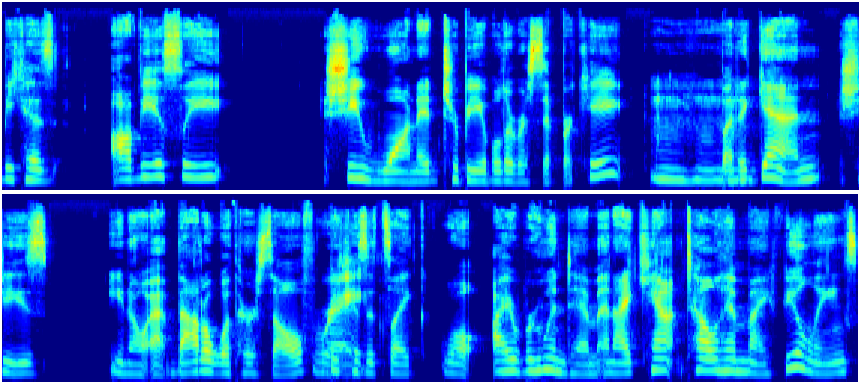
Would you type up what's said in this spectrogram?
because obviously she wanted to be able to reciprocate, Mm-hmm. but again, she's you know at battle with herself Right. because it's like, well, I ruined him and I can't tell him my feelings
